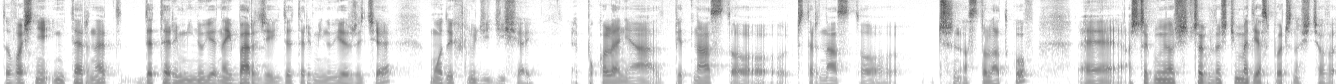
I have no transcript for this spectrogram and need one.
to właśnie internet determinuje, najbardziej determinuje życie młodych ludzi dzisiaj. Pokolenia 15, 14, 13-latków, e, a szczególności, w szczególności media społecznościowe.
